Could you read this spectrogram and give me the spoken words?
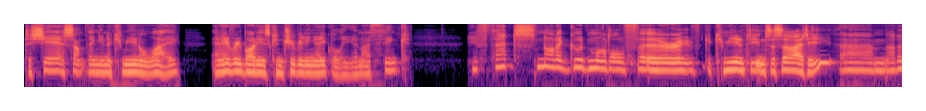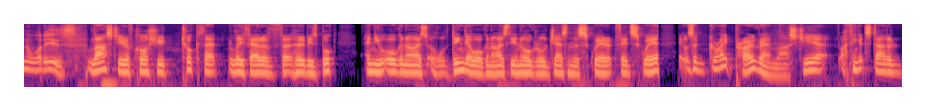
to share something in a communal way, and everybody is contributing equally. And I think if that's not a good model for a community and society, um, I don't know what is. Last year, of course, you took that leaf out of uh, Herbie's book and you organised, or Dingo organised, the inaugural Jazz in the Square at Fed Square. It was a great program last year. I think it started,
